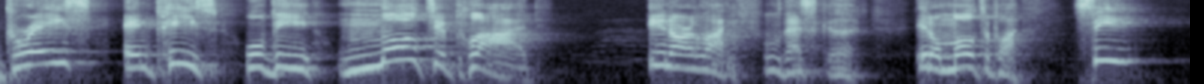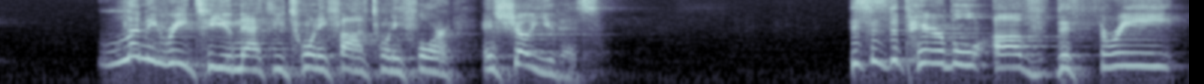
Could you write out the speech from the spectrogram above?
grace and peace will be multiplied in our life. Oh, that's good. It'll multiply. See, let me read to you Matthew 25, 24 and show you this. This is the parable of the three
